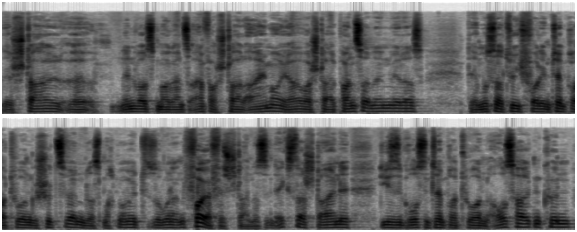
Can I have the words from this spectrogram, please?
der Stahl, äh, nennen wir es mal ganz einfach Stahleimer, ja, aber Stahlpanzer nennen wir das, der muss natürlich vor den Temperaturen geschützt werden. Und das macht man mit sogenannten Feuerfeststeinen. Das sind extra Steine, die diese großen Temperaturen aushalten können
